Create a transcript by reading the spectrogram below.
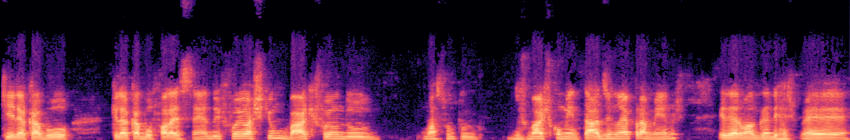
que ele acabou que ele acabou falecendo e foi, eu acho que um baque, foi um do um assunto dos mais comentados e não é para menos. Ele era uma grande é,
